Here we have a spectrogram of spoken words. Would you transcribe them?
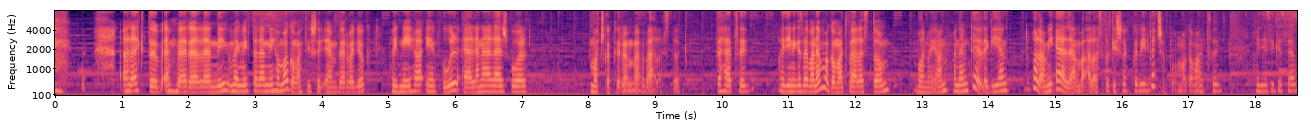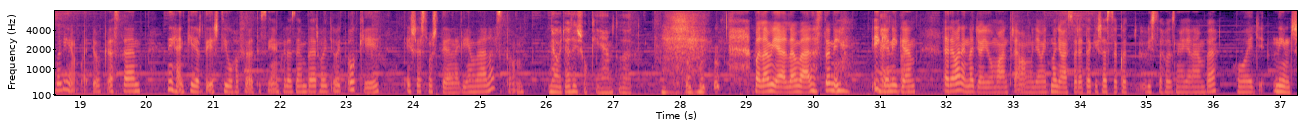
a legtöbb emberrel lenni, meg még talán néha magamat is, hogy ember vagyok, hogy néha én full ellenállásból macska körömmel választok. Tehát, hogy, hogy én igazából nem magamat választom, van olyan, hanem tényleg ilyen valami ellen választok, és akkor így becsapom magamat, hogy, hogy ez igazából én vagyok. Aztán néhány kérdést jó, ha feltesz ilyenkor az ember, hogy, hogy oké, okay, és ezt most tényleg én választom? De hogy az is oké, okay, ám tudod. Valami ellen választani? Igen, Miért? igen. Erre van egy nagyon jó mantrám amúgy, amit nagyon szeretek, és ezt szokott visszahozni a jelenbe, hogy nincs,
